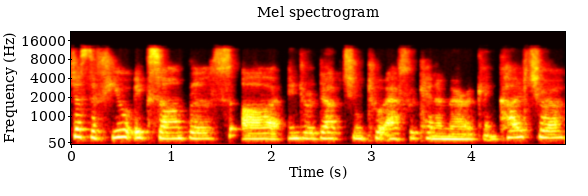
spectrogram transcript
just a few examples are Introduction to African American Culture,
